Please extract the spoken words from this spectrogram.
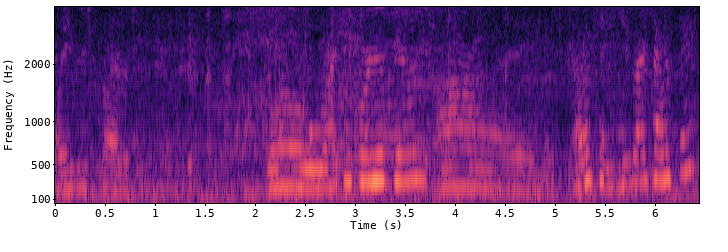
wave your scarves. Whoa, right before your very eyes. Okay, you guys have a seat?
